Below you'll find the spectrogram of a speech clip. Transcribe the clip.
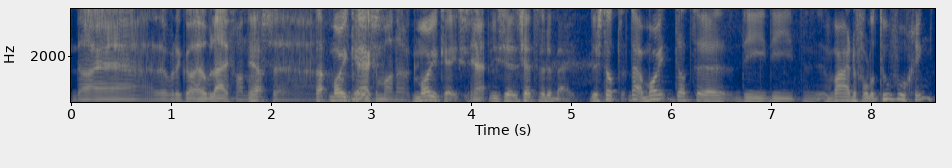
Daar, daar word ik wel heel blij van Ja. als, Nou, mooie als case. ook. Mooie case. Die zet- zetten we erbij. Dus dat, nou mooi, dat, die, die waardevolle toevoeging.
